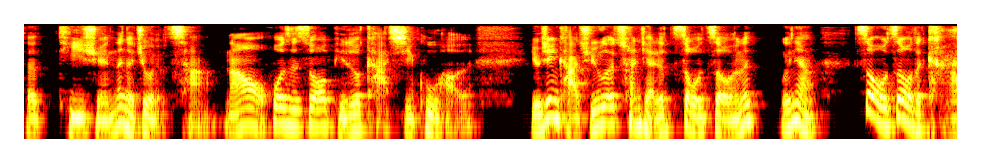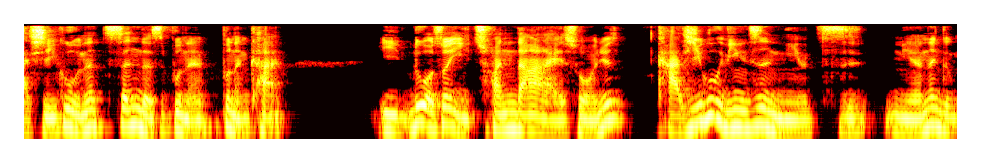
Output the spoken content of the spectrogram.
的 T 恤那个就有差，然后或是说，比如说卡其裤好了，有些卡其裤穿起来就皱皱，那我跟你讲，皱皱的卡其裤那真的是不能不能看。以如果说以穿搭来说，就是卡其裤一定是你的质，你的那个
